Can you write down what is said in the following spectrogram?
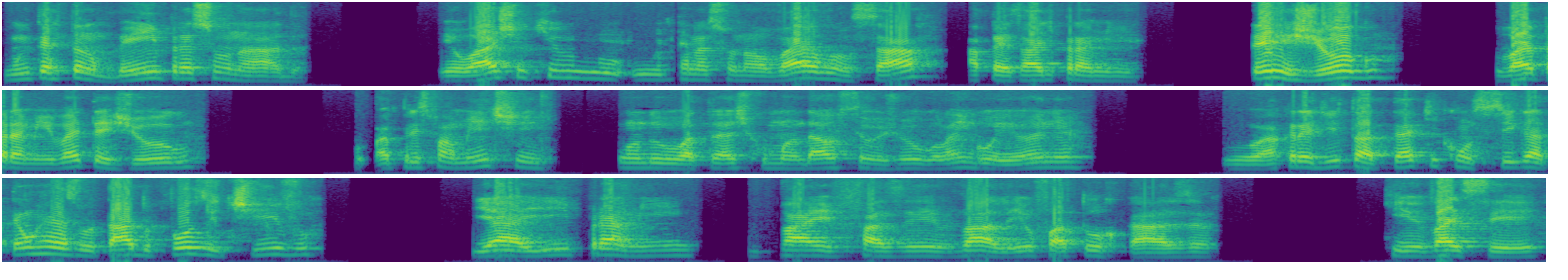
O Inter também impressionado. Eu acho que o, o Internacional vai avançar, apesar de para mim ter jogo, vai para mim vai ter jogo, principalmente quando o Atlético mandar o seu jogo lá em Goiânia. Eu acredito até que consiga até um resultado positivo. E aí, para mim, vai fazer valer o fator casa que vai ser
